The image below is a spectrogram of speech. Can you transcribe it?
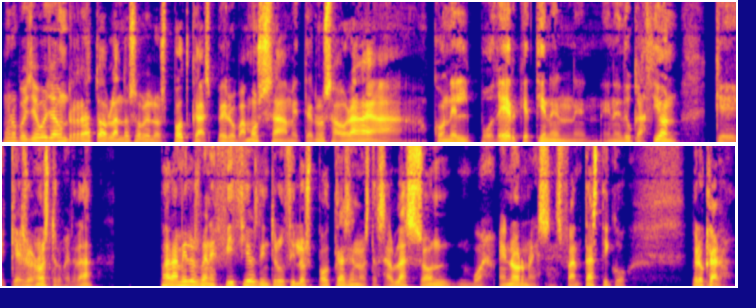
Bueno, pues llevo ya un rato hablando sobre los podcasts, pero vamos a meternos ahora con el poder que tienen en, educación, que, que es lo nuestro, ¿verdad? Para mí los beneficios de introducir los podcasts en nuestras aulas son, bueno, enormes, es fantástico. Pero claro,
